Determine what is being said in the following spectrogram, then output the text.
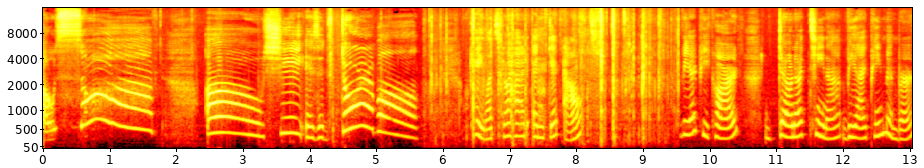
so soft. Oh, she is adorable. Okay, let's go ahead and get out. VIP card, Donatina VIP member.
